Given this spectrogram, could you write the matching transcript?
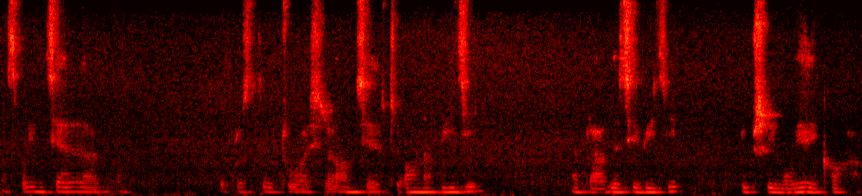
na swoim ciele, albo po prostu czułaś, że on cię, czy ona widzi, naprawdę cię widzi i przyjmuje i kocha.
